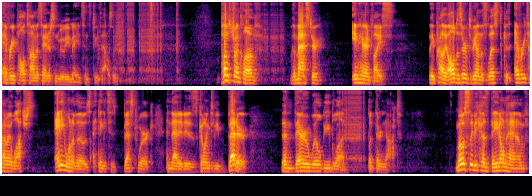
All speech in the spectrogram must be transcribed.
every Paul Thomas Anderson movie made since 2000. Punch Drunk Love, The Master, Inherent Vice. They probably all deserve to be on this list because every time I watch any one of those, I think it's his best work and that it is going to be better than There Will Be Blood, but they're not. Mostly because they don't have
